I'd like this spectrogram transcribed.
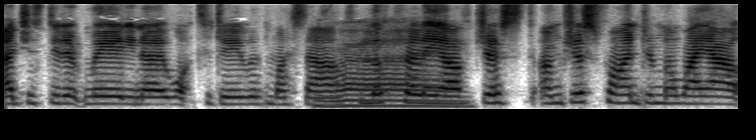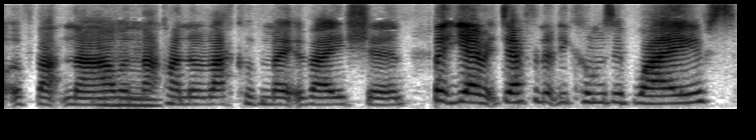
I just didn't really know what to do with myself. Luckily, I've just I'm just finding my way out of that now Mhm. and that kind of lack of motivation. But yeah, it definitely comes with waves.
